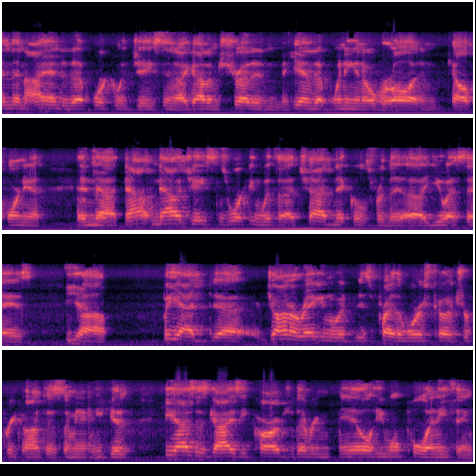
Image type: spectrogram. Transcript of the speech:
and then I ended up working with Jason. I got him shredded, and he ended up winning an overall in California. And uh, now now Jason's working with uh, Chad Nichols for the uh, USA's. Yeah, Uh, but yeah, uh, John O'Regan would is probably the worst coach for pre-contest. I mean, he get he has his guys. He carbs with every meal. He won't pull anything.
